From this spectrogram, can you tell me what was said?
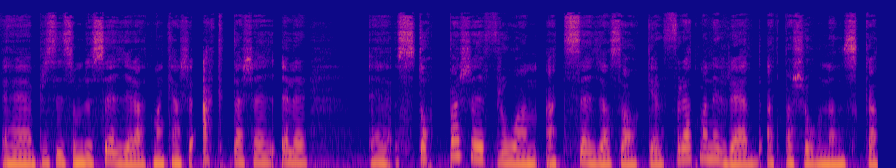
Eh, precis som du säger att man kanske aktar sig eller eh, stoppar sig från att säga saker för att man är rädd att personen ska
